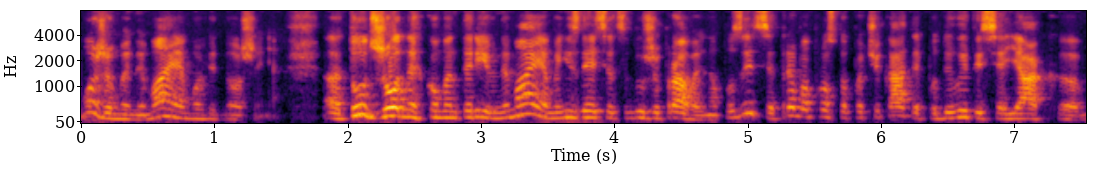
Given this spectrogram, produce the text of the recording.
може ми не маємо відношення. Е, Тут жодних коментарів немає. Мені здається, це дуже правильна позиція. Треба просто почекати, подивитися, як. е,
